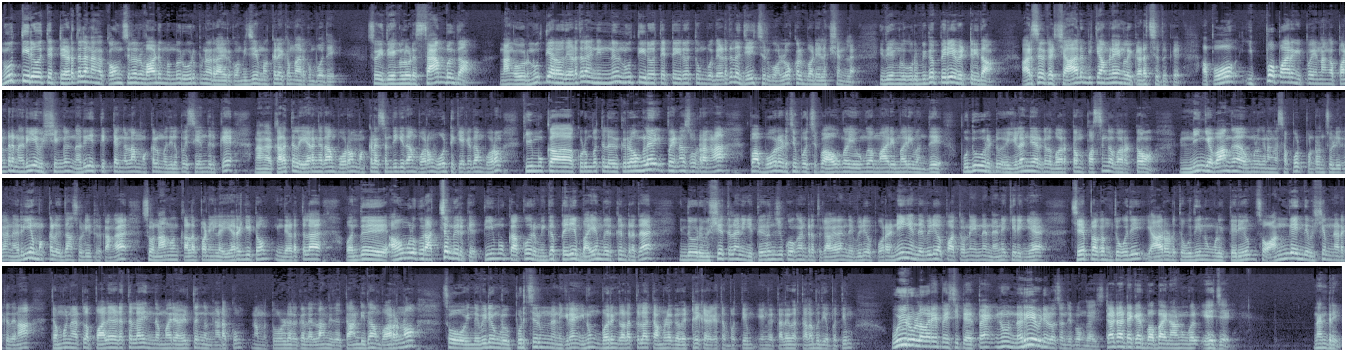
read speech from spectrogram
நூற்றி இருபத்தெட்டு இடத்துல நாங்கள் கவுன்சிலர் வார்டு மெம்பர் உறுப்பினர் ஆகிருக்கோம் விஜய் மக்கள் இயக்கமாக இருக்கும்போது. ஸோ இது எங்களோட சாம்பிள் தான். நாங்கள் ஒரு நூற்றி அறுபது இடத்துல நின்று நூற்றி இருபத்தெட்டு இருபத்தொம்போது இடத்துல ஜெயிச்சிருக்கோம் லோக்கல் பாடி எலெக்ஷனில் இது எங்களுக்கு ஒரு மிகப்பெரிய வெற்றி தான். அரசியல் கட்சி ஆரம்பிக்காமலே எங்களுக்கு கிடச்சதுக்கு. அப்போது இப்போ பாருங்கள் இப்போ நாங்கள் பண்ணுற நிறைய விஷயங்கள் நிறைய திட்டங்கள்லாம் மக்கள் மதியில் போய் சேர்ந்துருக்கு. நாங்கள் களத்தில் இறங்க தான் போகிறோம் மக்களை சந்திக்க தான் போகிறோம் ஓட்டு கேட்க தான் போகிறோம் திமுக குடும்பத்தில் இருக்கிறவங்களே இப்போ என்ன சொல்கிறாங்கன்னா இப்போ போர் அடிச்சு போச்சுப்பா அவங்க இவங்க மாறி மாறி வந்து. புது ஒரு இளைஞர்கள் வரட்டும் பசங்க வரட்டும். நீங்கள் வாங்க உங்களுக்கு நாங்கள் சப்போர்ட் பண்ணுறோம்னு சொல்லியிருக்காங்க. நிறைய மக்கள் இதான் சொல்லிட்டு இருக்காங்க. ஸோ நாங்களும் களப்பணியில் இறங்கிட்டோம். இந்த இடத்துல வந்து அவங்களுக்கு ஒரு அச்சம் இருக்குது திமுகவுக்கு ஒரு மிகப்பெரிய பயம் இருக்குன்றத இந்த ஒரு விஷயத்தில் நீங்கள் தெரிஞ்சுக்கோங்கன்றதுக்காக தான் இந்த வீடியோ போகிறேன் நீங்கள் இந்த வீடியோ பார்த்தோன்னே என்ன நினைக்கிறீங்க? சேப்பாக்கம் தொகுதி யாரோட தொகுதின்னு உங்களுக்கு தெரியும். ஸோ அங்கே இந்த விஷயம் நடக்குதுன்னா தமிழ்நாட்டில் பல இடத்துல இந்த மாதிரி அழுத்தங்கள் நடக்கும். நம்ம தோழர்கள் எல்லாம் இதை தாண்டி தான் வரணும். ஸோ இந்த வீடியோ உங்களுக்கு பிடிச்சிரும்னு நினைக்கிறேன். இன்னும் வருங்காலத்தில் தமிழக வெற்றி கழகத்தை பற்றியும் எங்கள் தலைவர் தளபதியை பற்றியும் உயிர் உள்ளவரை பேசிகிட்டே இருப்பேன். இன்னும் நிறைய வீடியோவில் சந்திப்போம் கைஸ் டாடா டேக்கர் பாபாய். நான் உங்கள் ஏஜே நன்றி.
